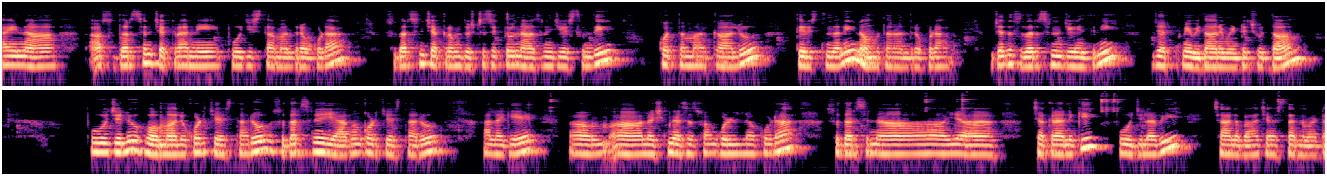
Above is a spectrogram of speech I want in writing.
ఆయన ఆ సుదర్శన చక్రాన్ని పూజిస్తామందరం కూడా. సుదర్శన చక్రం దుష్ట శక్తులను నాశనం చేస్తుంది. కొత్త మార్గాలు తెరుస్తుందని నమ్ముతారు అందరూ కూడా. జత సుదర్శన జయంతిని జరిపిన విధానం ఏంటో చూద్దాం. పూజలు హోమాలు కూడా చేస్తారు. సుదర్శన యాగం కూడా చేస్తారు. అలాగే లక్ష్మీనరసింహస్వామి గుడిలో కూడా సుదర్శన చక్రానికి పూజలు అవి చాలా బాగా చేస్తారనమాట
